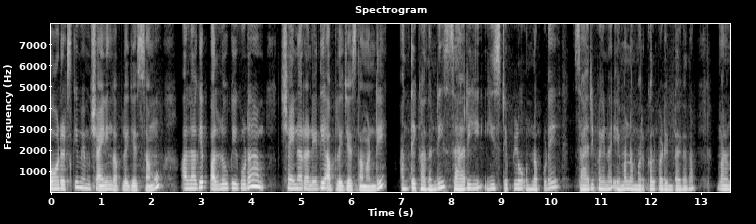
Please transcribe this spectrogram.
బార్డర్స్కి మేము షైనింగ్ అప్లై చేస్తాము. అలాగే పళ్ళుకి కూడా షైనర్ అనేది అప్లై చేస్తామండి. అంతేకాదండి శారీ ఈ స్టెప్లో ఉన్నప్పుడే శారీ పైన ఏమన్నా మరకలు పడి ఉంటాయి కదా మనం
